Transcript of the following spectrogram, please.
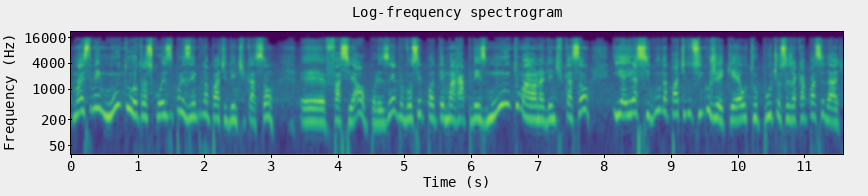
mas também muitas outras coisas, por exemplo, na parte de identificação é, facial, por exemplo, você pode ter uma rapidez muito maior na identificação e aí a segunda parte do 5G, que é o throughput, ou seja, a capacidade,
